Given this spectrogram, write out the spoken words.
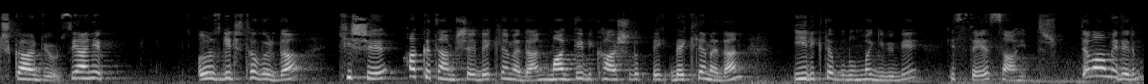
çıkar diyoruz. Yani özgeci tavırda kişi hakikaten bir şey beklemeden, maddi bir karşılık beklemeden iyilikte bulunma gibi bir isteğe sahiptir. Devam edelim.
